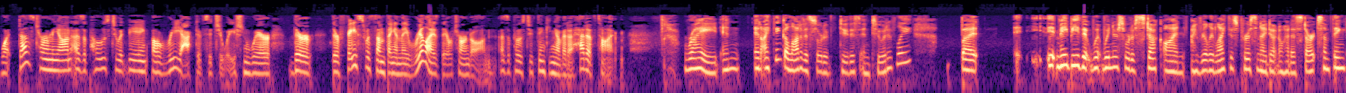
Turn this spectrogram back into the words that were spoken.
what does turn me on as opposed to it being a reactive situation where they're they're faced with something and they realize they're turned on as opposed to thinking of it ahead of time. Right. And, and I think a lot of us sort of do this intuitively, but it, it may be that when, when you're sort of stuck on, I really like this person, I don't know how to start something,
